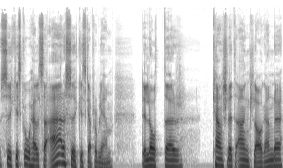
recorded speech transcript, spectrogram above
psykisk ohälsa är psykiska problem. Det låter kanske lite anklagande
